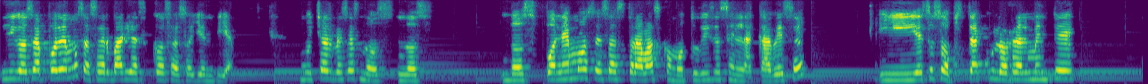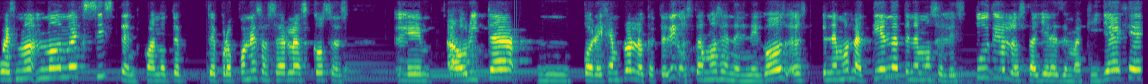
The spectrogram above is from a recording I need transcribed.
Y digo, o sea, podemos hacer varias cosas hoy en día. Muchas veces nos, nos, nos ponemos esas trabas, como tú dices, en la cabeza y esos obstáculos realmente pues no, no, no existen cuando te, te propones hacer las cosas. Eh, ahorita, mm, por ejemplo, lo que te digo, estamos en el negocio, tenemos la tienda, tenemos el estudio, los talleres de maquillaje,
